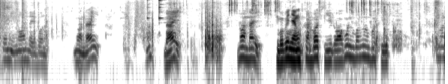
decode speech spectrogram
เจ้านี่นอนได้บนนอนได้ได้นอนได้บ่เป็นหยังกันบ่สีดออกมันบ่มันบ่สีดมัน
